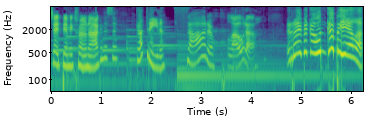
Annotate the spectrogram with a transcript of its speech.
Šeit pie mikrofona Agnese. Katrīna, Sāra. Laura! Rebeka un Gabriela!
